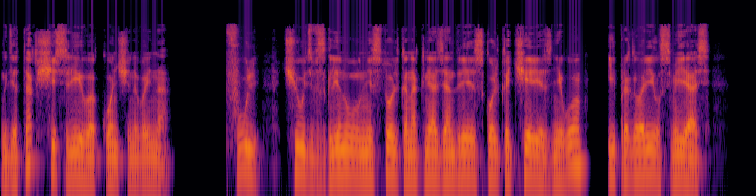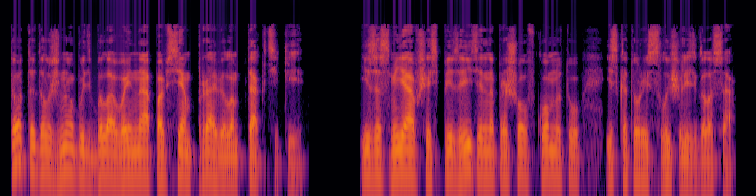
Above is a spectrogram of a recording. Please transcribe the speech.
где так счастливо кончена война. Фуль чуть взглянул не столько на князя Андрея, сколько через него, и проговорил, смеясь, «То-то, должно быть, была война по всем правилам тактики». И, засмеявшись, презрительно прошел в комнату, из которой слышались голоса.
